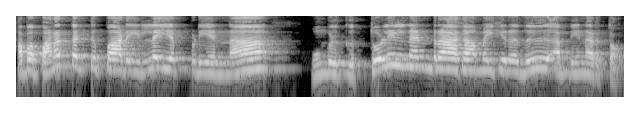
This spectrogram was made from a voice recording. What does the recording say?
அப்போ பணத்தட்டுப்பாடு இல்லை எப்படின்னா உங்களுக்கு தொழில் நன்றாக அமைகிறது அப்படின்னு அர்த்தம்.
